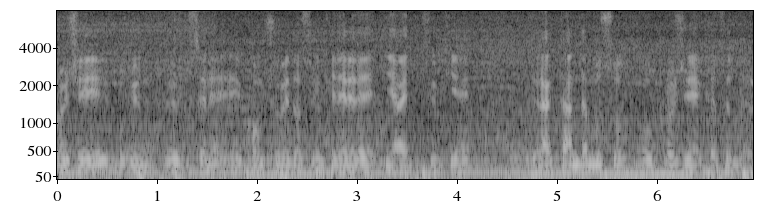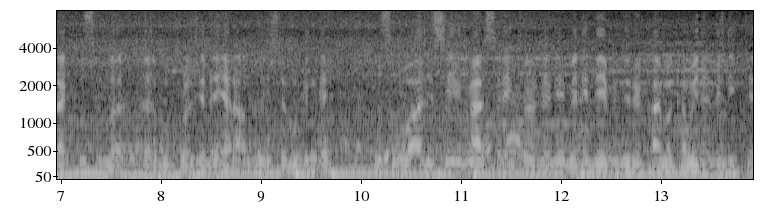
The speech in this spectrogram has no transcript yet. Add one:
projeyi bugün e, bu sene e, komşu ve dost ülkelere de yaydı Türkiye. Irak'tan da Musul bu projeye katıldı. Irak Musul'da e, bu projede yer aldı. İşte bugün de Musul valisi, üniversite rektörleri, belediye müdürü, kaymakamıyla birlikte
